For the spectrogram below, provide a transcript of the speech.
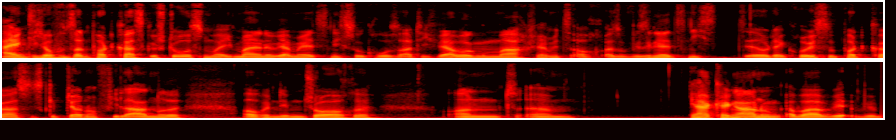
eigentlich auf unseren Podcast gestoßen? Weil ich meine, wir haben ja jetzt nicht so großartig Werbung gemacht. Wir haben jetzt auch, also wir sind ja jetzt nicht so der größte Podcast. Es gibt ja auch noch viele andere, auch in dem Genre. Und ähm, ja, keine Ahnung, aber wir, wir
